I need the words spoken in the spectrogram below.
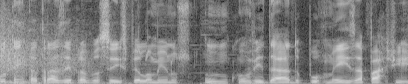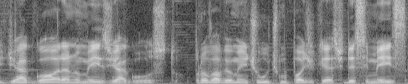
Vou tentar trazer para vocês pelo menos um convidado por mês a partir de agora, no mês de agosto. Provavelmente o último podcast desse mês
